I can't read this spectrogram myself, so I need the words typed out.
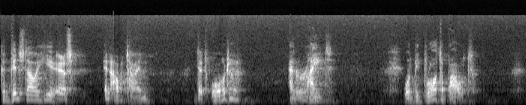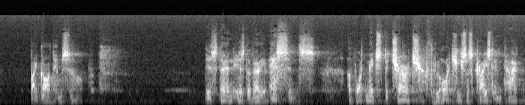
convinced our hearers in our time that order and right would be brought about by God Himself. This then is the very essence of what makes the church of the Lord Jesus Christ intact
